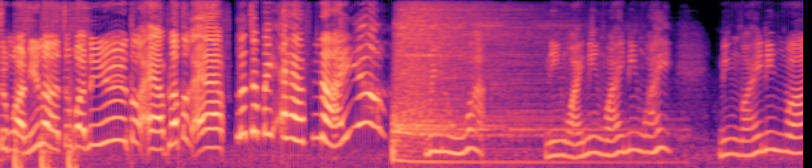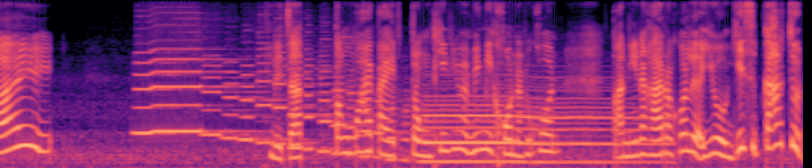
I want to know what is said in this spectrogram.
จังหวะนี้แหละจังหวะนี้ต้องแอบแล้วต้องแอบแล้วจะไปแอบไหนอะไม่รู้อะนิ่งไว้นิ่งไว้นิ่งไว้ นิ่งไว้นิ่งไว้ หรือจะต้องว่ายไปตรงที่ที่มันไม่มีคนนะทุกคน ตอนนี้นะคะ เราก็เหลืออยู่ 29จุด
